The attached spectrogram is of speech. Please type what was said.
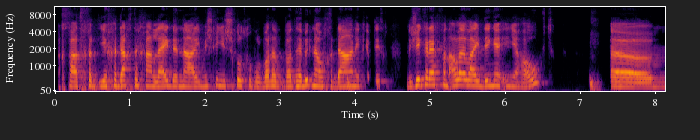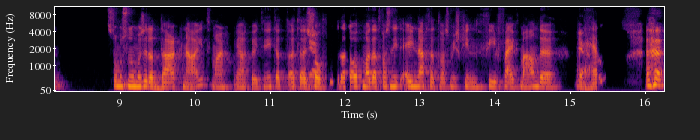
gaat, je gedachten gaan leiden naar misschien je schuldgevoel. Wat, wat heb ik nou gedaan? Ik heb dit... Dus je krijgt van allerlei dingen in je hoofd. Um, Soms noemen ze dat Dark Night, maar ja, ik weet het niet. Dat, dat, ja. Zo voelde dat ook, maar dat was niet één nacht, dat was misschien vier, vijf maanden een ja. hel.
